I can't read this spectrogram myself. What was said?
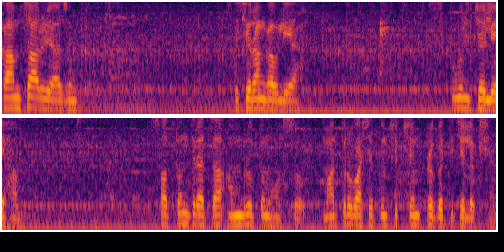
काम चालू आहे अजून. कशी रंगावली आहे स्कूल चले हम. स्वातंत्र्याचा अमृत महोत्सव. मातृभाषेतून शिक्षण प्रगतीचे लक्षण.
